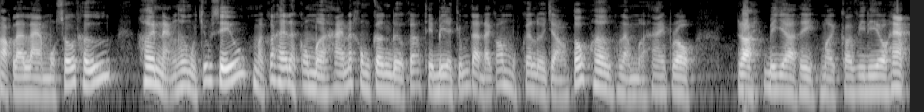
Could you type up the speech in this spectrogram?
hoặc là làm một số thứ hơi nặng hơn một chút xíu mà có thể là con M2 nó không cân được á, thì bây giờ chúng ta đã có một cái lựa chọn tốt hơn là M2 Pro. Rồi, bây giờ thì mời coi video ha.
